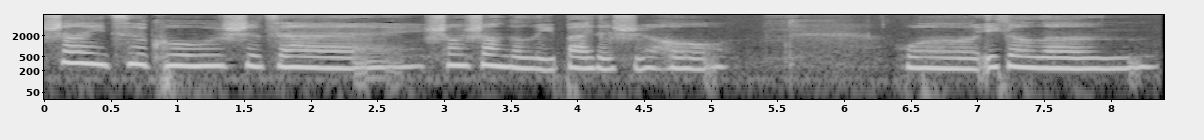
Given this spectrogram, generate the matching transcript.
上一次哭是在上上个礼拜的时候，我一个人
